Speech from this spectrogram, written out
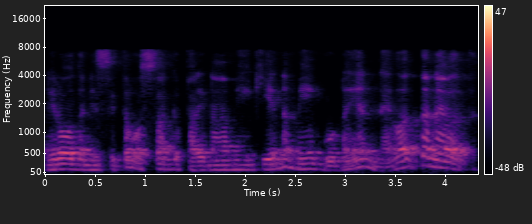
නිරෝධ නිස්සිත ඔස්සග්ග පරිණාමී කියන මේ ගුණය නැවත නැවත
